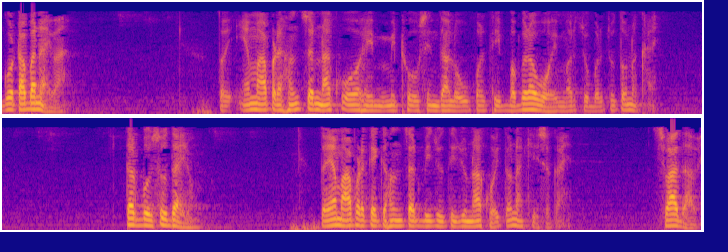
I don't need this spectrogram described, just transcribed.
ગોટા બનાવ્યા. તો એમાં આપણે હંસર નાખવું હોય, મીઠું સિંધાલો ઉપરથી બબરાવવો હોય, મરચું બરચું તો ન ખાય. તરબૂચ સુધાર્યું. તો એમાં આપણે કંઈક હંસર બીજું ત્રીજું નાખવું હોય તો નાખી શકાય. સ્વાદ આવે.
